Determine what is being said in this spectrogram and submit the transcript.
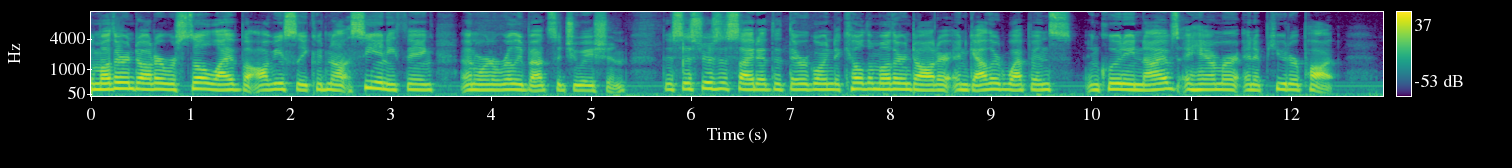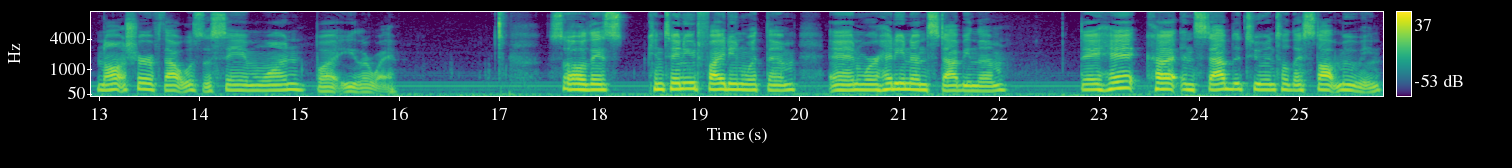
The mother and daughter were still alive but obviously could not see anything and were in a really bad situation. The sisters decided that they were going to kill the mother and daughter and gathered weapons, including knives, a hammer, and a pewter pot. Not sure if that was the same one, but either way. So they continued fighting with them and were hitting and stabbing them. They hit, cut, and stabbed the two until they stopped moving.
